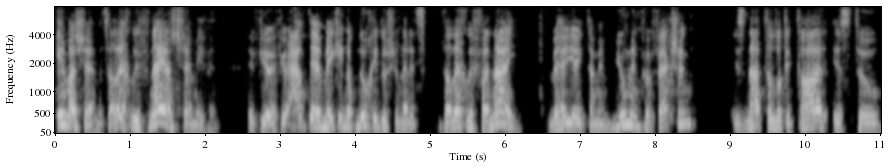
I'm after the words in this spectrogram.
im Hashem. It's halech lifnei Hashem even. If you if you're out there making up new chidushim, then it's halech lifanai tamim. Human perfection is not to look at God, is to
